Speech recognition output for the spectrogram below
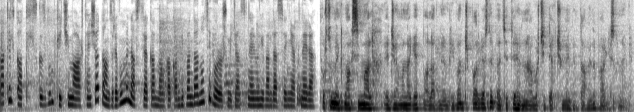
Կաթիլ-կաթիլ սկզբում քիչ հիմա արդեն շատ անձրևում են ավստրիական մանկական հիվանդանոցի որոշ միջանցքներն ու հիվանդասենյակները։ Փորձում ենք մաքսիմալ այդ ժամանակ այդ պալատներում հիվանդ չպարգասնել, բայց եթե հնարավոր չի տեղ չունենք, ընդամենը պարգեսնում ենք։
